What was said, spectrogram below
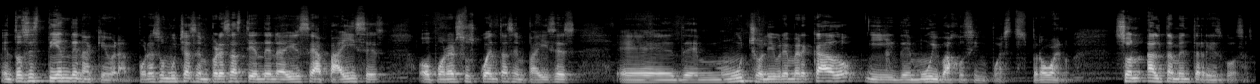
Entonces tienden a quebrar. Por eso muchas empresas tienden a irse a países o poner sus cuentas en países eh, de mucho libre mercado y de muy bajos impuestos. Pero bueno, son altamente riesgosas.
